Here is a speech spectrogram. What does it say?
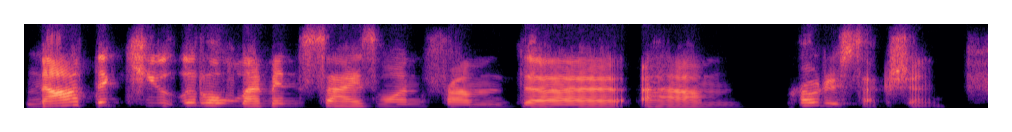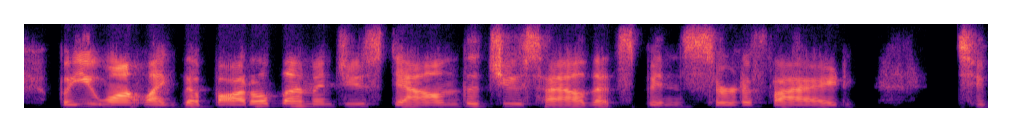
not the cute little lemon size one from the um, produce section, but you want like the bottled lemon juice down the juice aisle that's been certified to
